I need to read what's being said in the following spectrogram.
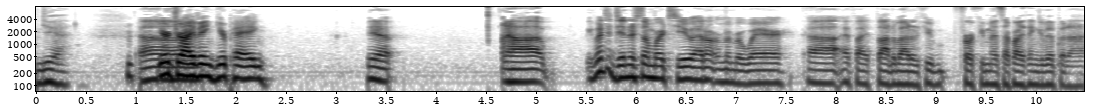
Yeah. You're Um, driving. You're paying. Yeah. Uh, we went to dinner somewhere too. I don't remember where. Uh, if I thought about it a few, for a few minutes, I'd probably think of it. But, uh,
